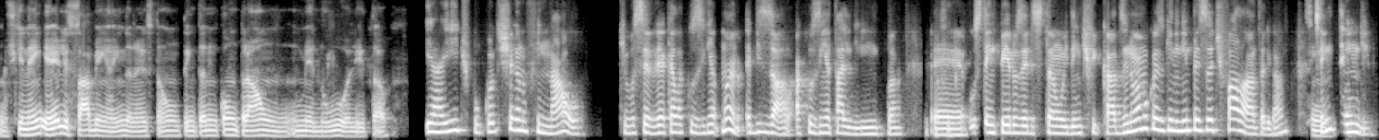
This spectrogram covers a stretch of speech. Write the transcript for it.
Acho que nem eles sabem ainda, né? Eles estão tentando encontrar um, um menu ali e tal. E aí, tipo, quando chega no final, que você vê aquela cozinha. Mano, é bizarro. A cozinha tá limpa, é, os temperos eles estão identificados e não é uma coisa que ninguém precisa te falar, tá ligado? Sim. Você entende.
